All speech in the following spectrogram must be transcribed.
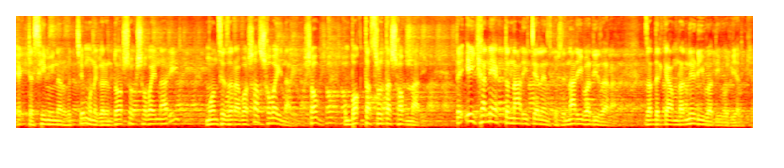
একটা সেমিনার হচ্ছে, মনে করেন, দর্শক সবাই নারী, মঞ্চে যারা বসা সবাই নারী, সব বক্তা, শ্রোতা সব নারী। তো এইখানে একটা নারী চ্যালেঞ্জ করছে, নারীবাদী যারা, যাদেরকে আমরা নেড়িবাদী বলি আর কি।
